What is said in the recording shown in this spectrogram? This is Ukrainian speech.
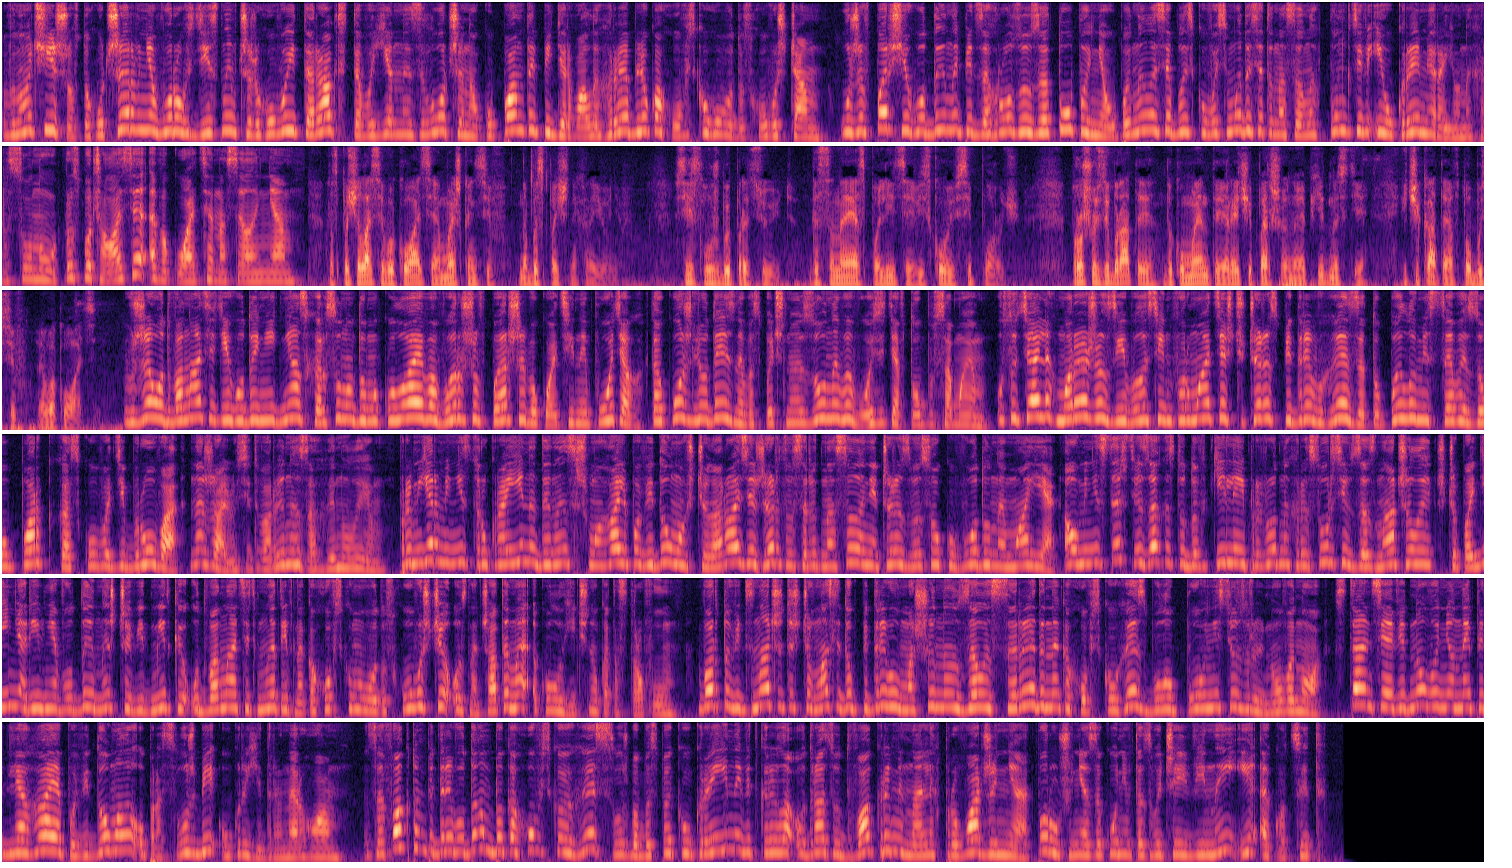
Вночі 6 червня ворог здійснив черговий теракт та воєнний злочин. Окупанти підірвали греблю Каховського водосховища. Уже в перші години під загрозою затоплення опинилися близько 80 населених пунктів і окремі райони Херсону. Розпочалася евакуація населення. Розпочалася евакуація мешканців небезпечних районів. Всі служби працюють. ДСНС, поліція, військові всі поруч. Прошу зібрати документи і речі першої необхідності і чекати автобусів евакуації. Вже о 12-й годині дня з Херсону до Миколаєва вирушив перший евакуаційний потяг. Також людей з небезпечної зони вивозять автобусами. У соціальних мережах з'явилася інформація, що через підрив ГЕС затопило місцевий зоопарк Казкова Діброва. На жаль, усі тварини загинули. Прем'єр-міністр України Денис Шмигаль повідомив, що наразі жертв серед населення через високу воду немає. А у міністерстві захисту довкілля і природних ресурсів зазначили, що падіння рівня води нижче відмітки у 12 метрів на Каховському водосховищі означатиме екологічну катастрофу. Варто відзначити, що внаслідок підриву машинної зали зсередини Каховського ГЕС було повністю зруйновано. Станція відновленню не підлягає, повідомили у прес-службі Укргідроенерго. За фактом підриву дамби Каховської ГЕС Служба безпеки України відкрила одразу два кримінальних провадження: порушення законів та звичаїв війни і екоцид.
